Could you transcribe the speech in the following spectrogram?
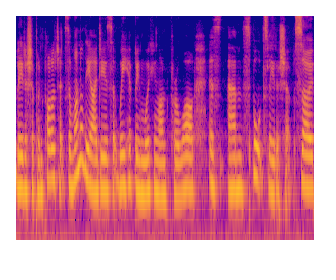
leadership in politics. And one of the ideas that we have been working on for a while is um, sports leadership. So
